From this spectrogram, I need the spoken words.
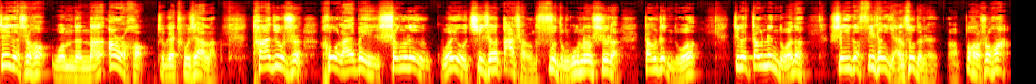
这个时候，我们的男二号就该出现了，他就是后来被升任国有汽车大厂副总工程师的张振铎。这个张振铎呢，是一个非常严肃的人啊，不好说话。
